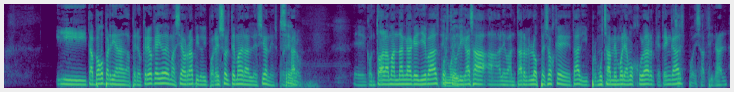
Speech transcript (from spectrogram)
y tampoco perdía nada, pero creo que ha ido demasiado rápido y por eso el tema de las lesiones. Pues Sí. claro, eh, con toda la mandanga que llevas, pues Es te obligas a, a levantar los pesos que tal y por mucha memoria muscular que tengas, pues al final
